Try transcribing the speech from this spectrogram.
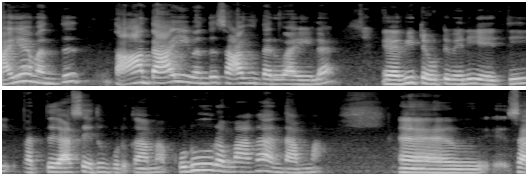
மயன் வந்து தான் தாய் வந்து சாகும் தருவாயில் வீட்டை விட்டு வெளியேற்றி பத்து காசு எதுவும் கொடுக்காம கொடூரமாக அந்த அம்மா ச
